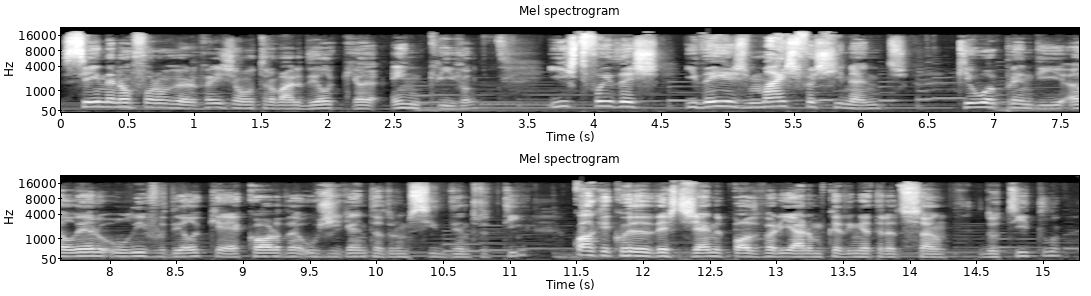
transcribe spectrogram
Se ainda não foram ver, vejam o trabalho dele, que é incrível. E isto foi das ideias mais fascinantes que eu aprendi a ler o livro dele, que é Acorda o Gigante Adormecido Dentro de Ti. Qualquer coisa deste género pode variar um bocadinho a tradução do título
